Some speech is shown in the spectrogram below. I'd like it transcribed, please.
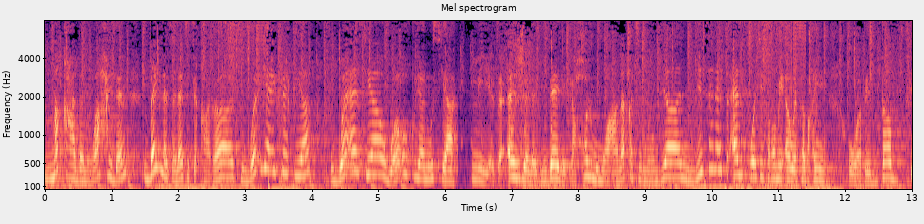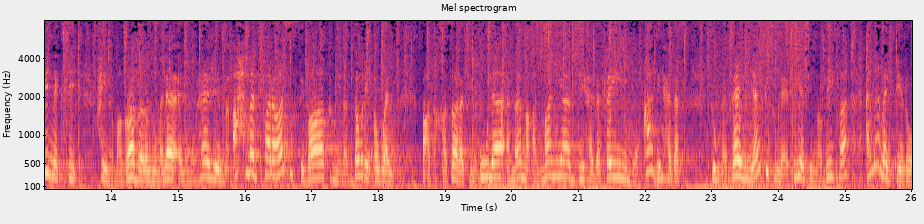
مقعدا واحدا بين ثلاثة قارات وهي إفريقيا وآسيا وأوقيانوسيا ليتأجل بذلك حلم معانقة المونديال لسنة 1970 وبالضبط في المكسيك حينما غادر زملاء المهاجم أحمد فراس السباق من الدور الأول. بعد خسارة أولى أمام ألمانيا بهدفين مقابل هدف ثم ثانية بثلاثية نظيفة أمام البيرو.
